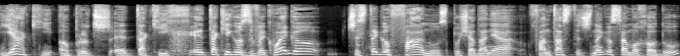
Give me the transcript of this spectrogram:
jaki oprócz e, takich, e, takiego zwykłego, czystego fanu z posiadania fantastycznego samochodu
